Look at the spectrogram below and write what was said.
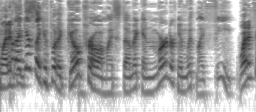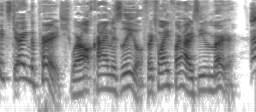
What if but I guess I could put a GoPro on my stomach and murder him with my feet. What if it's during the purge, where all crime is legal for 24 hours, even murder? I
